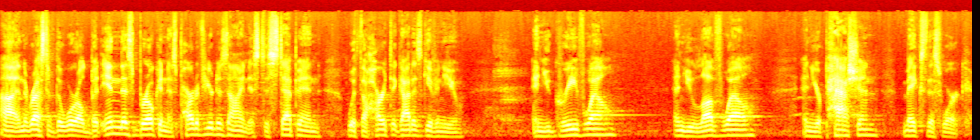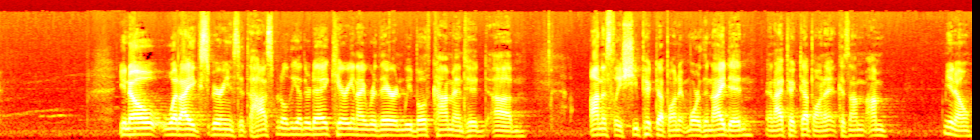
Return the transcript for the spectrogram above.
uh, and the rest of the world. But in this brokenness, part of your design is to step in with the heart that God has given you, and you grieve well, and you love well, and your passion makes this work. You know what I experienced at the hospital the other day? Carrie and I were there, and we both commented. Um, honestly, she picked up on it more than I did, and I picked up on it because I'm, I'm, you know,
